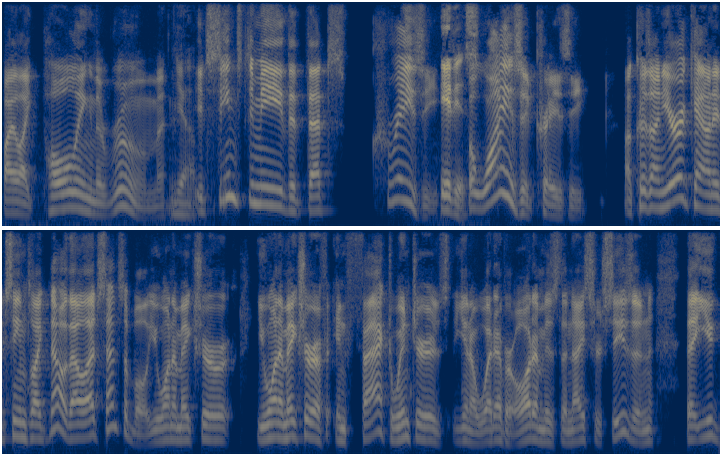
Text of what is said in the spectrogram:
by like polling the room, Yeah. it seems to me that that's crazy. It is. But why is it crazy? Uh, because on your account, it seems like no, that, that's sensible. You want to make sure you want to make sure if in fact winter is you know whatever autumn is the nicer season that you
